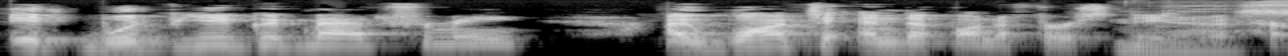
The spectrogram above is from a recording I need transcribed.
it would be a good match for me, I want to end up on a first date with Yes. her.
